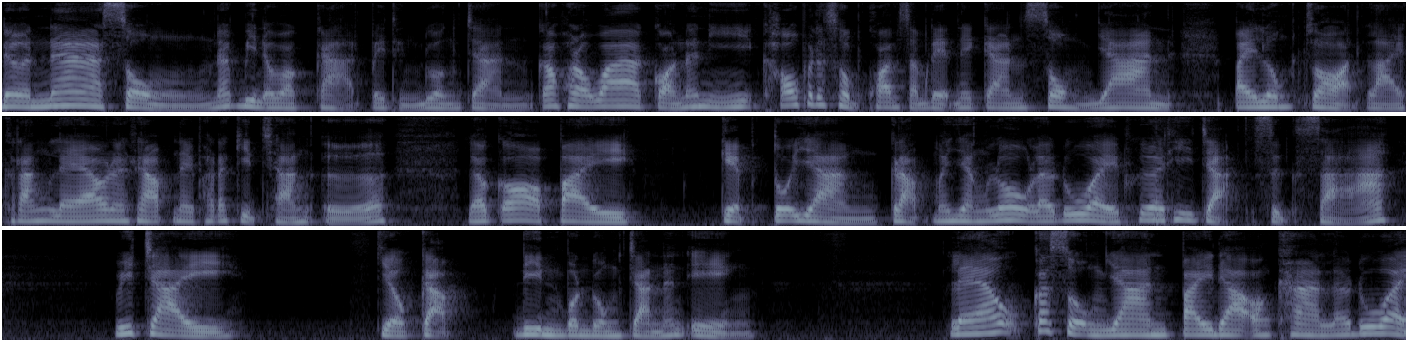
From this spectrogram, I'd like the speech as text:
เดินหน้าส่งนักบินอวกาศไปถึงดวงจันทร์ ก็เพราะว่าก่อนหน้านี้เขาประสบความสำเร็จในการส่งยานไปลงจอดหลายครั้งแล้วนะครับ ในภารกิจช้างเอ๋อแล้วก็ไปเก็บตัวอย่างกลับมายังโลกแล้วด้วย เพื่อที่จะศึกษาวิจัยเกี่ยวกับดินบนดวงจันทร์นั่นเอง แล้วก็ส่งยานไปดาวอังคารแล้วด้วย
